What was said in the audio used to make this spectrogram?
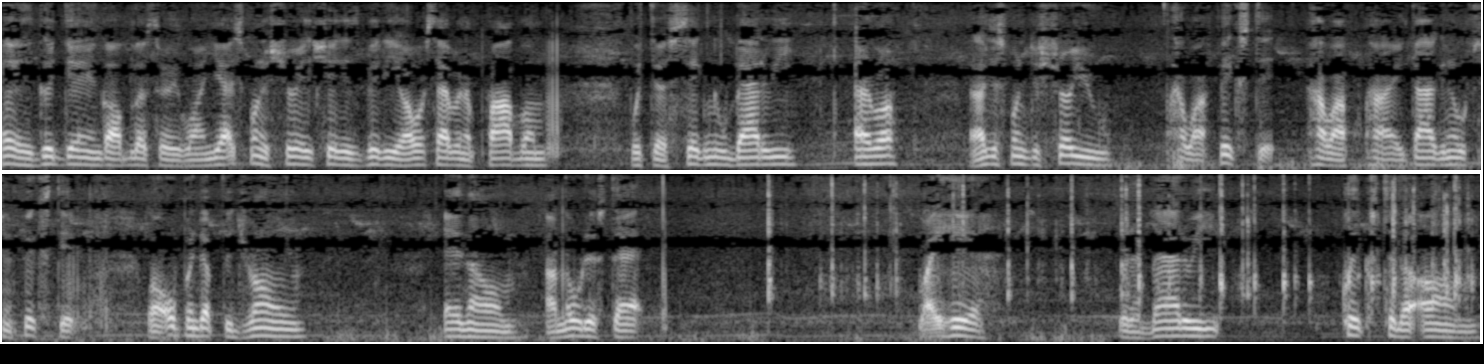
Hey, good day and God bless everyone. Yeah, I just want to share, share this video. I was having a problem with the signal battery error. And I just wanted to show you how I fixed it, how I, how I diagnosed and fixed it. Well, I opened up the drone and um, I noticed that right here, where the battery clicks to the um,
